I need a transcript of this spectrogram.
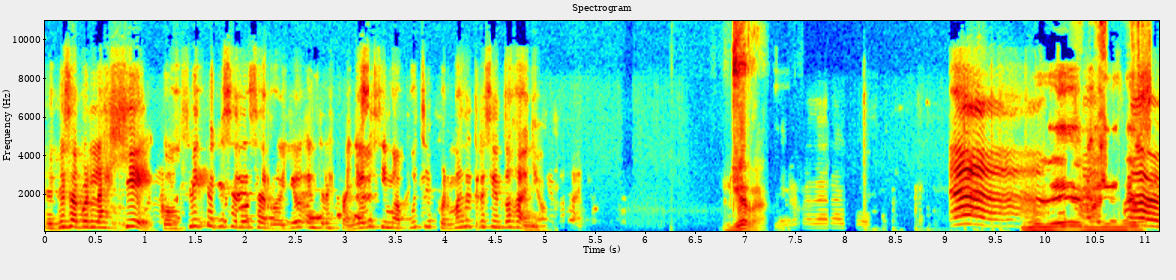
Empieza por la G, conflicto que se desarrolló entre españoles y mapuches por más de 300 años. Guerra. Guerra de Arauco. Muy bien, Mariana.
